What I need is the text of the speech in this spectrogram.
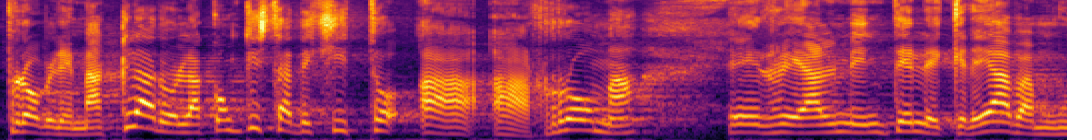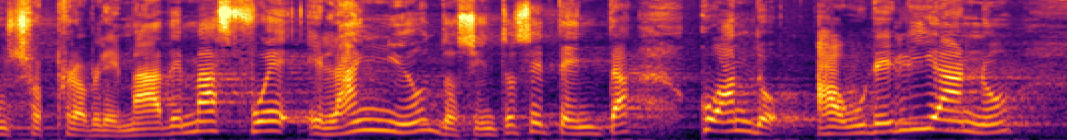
problemas. Claro, la conquista de Egipto a, Roma eh, realmente le creaba muchos problemas. Además fue el año 270 cuando Aureliano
